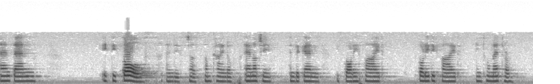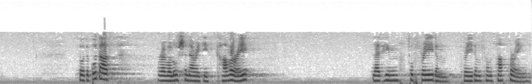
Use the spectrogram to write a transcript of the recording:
and then it dissolves and is just some kind of energy, and again is solidified, solidified into matter. So the Buddha's revolutionary discovery led him to freedom, freedom from suffering,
